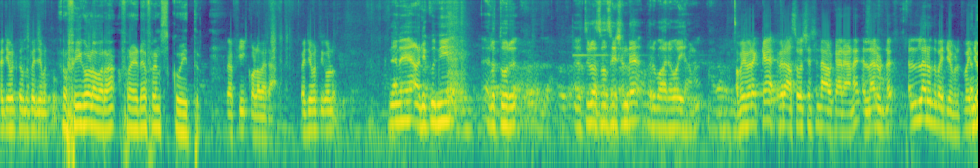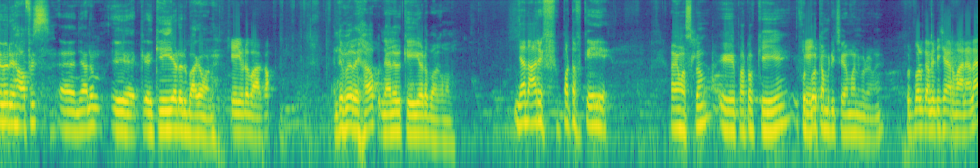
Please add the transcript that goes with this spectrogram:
പരിചയപ്പെടുത്തു ഒന്ന് പരിചയപ്പെടുത്തു. റഫീഖോളവറ ഫ്രൈഡേ ഫ്രണ്ട്സ് കുവൈത്ത്. പരിചയപ്പെടുത്തിക്കോളൂ. ഞാൻ അലിക്കുഞ്ഞി എലത്തൂർ. എലത്തൂർ അസോസിയേഷന്റെ ഒരു ഭാരവാഹിയാണ്. അപ്പൊ ഇവരൊക്കെ ഇവർ അസോസിയേഷന്റെ ആൾക്കാരാണ്. എല്ലാവരും ഉണ്ട്. എല്ലാവരും ഒന്ന് പരിചയപ്പെടുത്തും. എന്റെ പേര് ഹാഫിസ്. ഏഹ് ഞാനും ഈ കെ ഇയുടെ ഒരു ഭാഗമാണ്. കെയുടെ ഭാഗം. എന്റെ പേര് റിഹാബ് ഞാനൊരു കെയുടെ ഭാഗമാണ്. ഞാൻ Arif part of K A. I M Aslam part of K A football committee chairman കൂടെയാണ്. ഫുട്ബോൾ കമ്മിറ്റി ചെയർമാനാണ്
